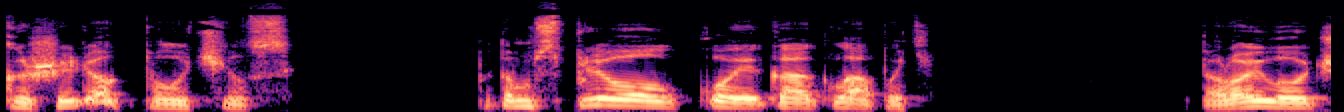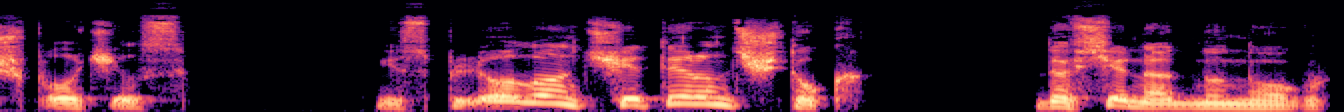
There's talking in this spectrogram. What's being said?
кошелек получился, потом сплел кое-как лапать. Второй лучше получился. И сплел он четырнадцать штук, да все на одну ногу.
